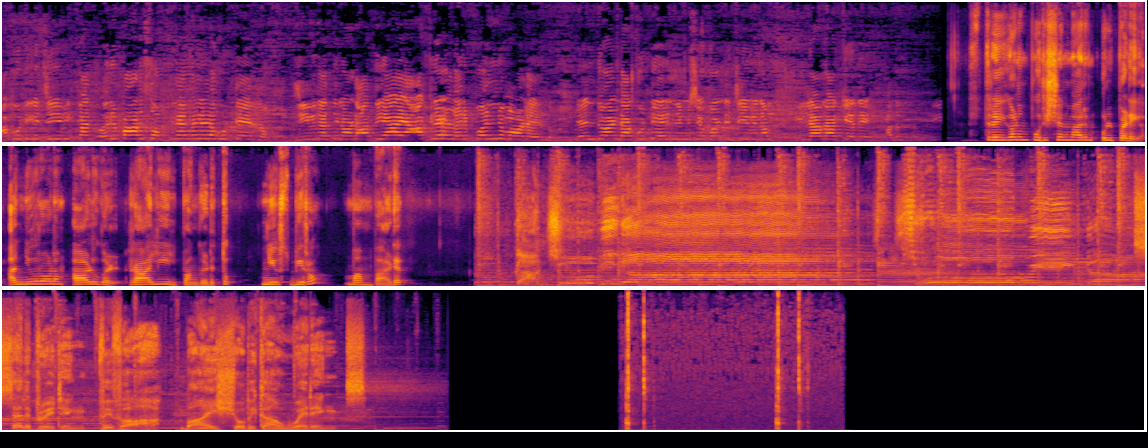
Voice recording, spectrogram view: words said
ആ ജീവിക്കാൻ ഒരുപാട് സ്വപ്നങ്ങളുള്ള കുട്ടിയായിരുന്നു. ജീവിതത്തിനോട് അതിയായ ആഗ്രഹമുള്ള ഒരു പൊന്നു മോളായിരുന്നു. എന്തുകൊണ്ട് ആ കുട്ടി ഒരു നിമിഷം കൊണ്ട് ജീവിതം ഇല്ലാതാക്കിയത്? അത് സ്ത്രീകളും പുരുഷന്മാരും ഉൾപ്പെടെ അഞ്ഞൂറോളം ആളുകൾ റാലിയിൽ പങ്കെടുത്തു news bureau Mampad Celebrating Viva by Shobika Weddings.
